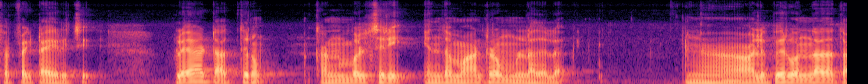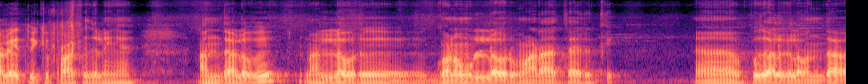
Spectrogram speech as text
பெர்ஃபெக்ட் ஆயிடுச்சு விளையாட்டு அத்துரும். கம்பல்சரி எந்த மாற்றமும் இல்லை அதில். ஆளு பேர் வந்து அந்த தலையை தூக்கி பார்க்குது இல்லைங்க. அந்த அளவு நல்ல ஒரு குணமுள்ள ஒரு மாடாக தான் இருக்குது புதாள்களை வந்தால்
